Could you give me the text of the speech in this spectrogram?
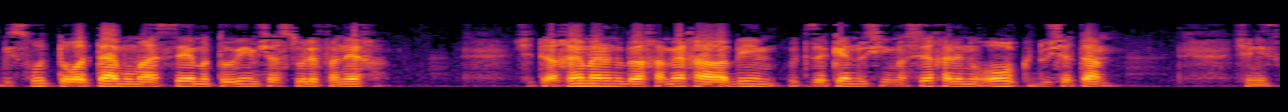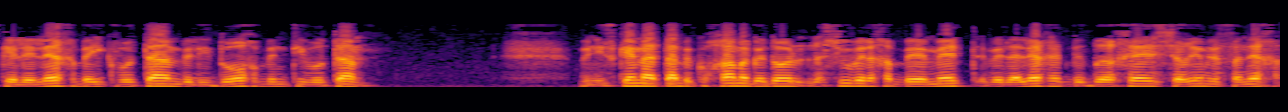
בזכות תורתם ומעשיהם הטובים שעשו לפניך, שתרחם עלינו ברחמיך הרבים, ותזכנו שימשך עלינו אור קדושתם, שנזכה ללך בעקבותם ולדרוך בנתיבותם, ונזכה מעתה בכוחם הגדול לשוב אליך באמת וללכת בדרכי ישרים לפניך.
